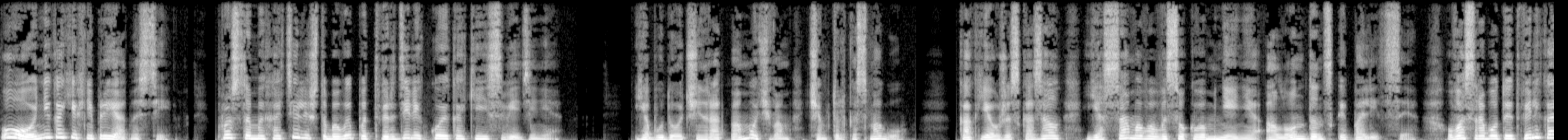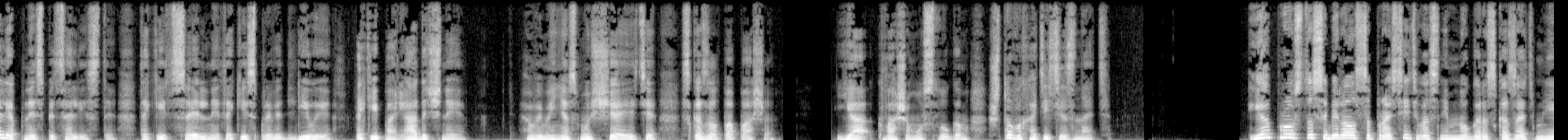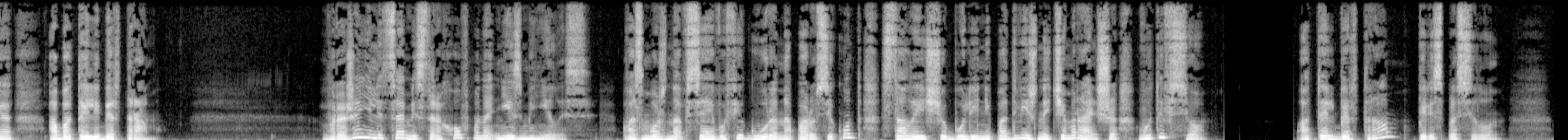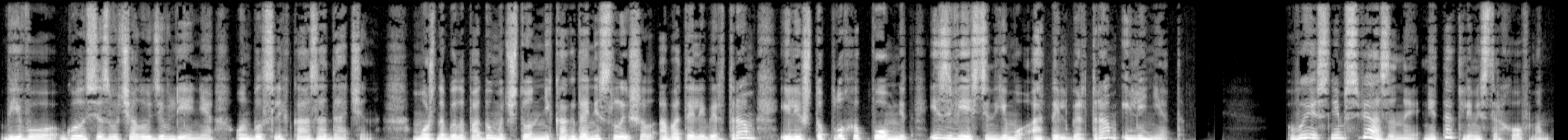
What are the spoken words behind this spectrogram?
О, никаких неприятностей. Просто мы хотели, чтобы вы подтвердили кое-какие сведения. Я буду очень рад помочь вам, чем только смогу. Как я уже сказал, я самого высокого мнения о лондонской полиции. У вас работают великолепные специалисты, такие цельные, такие справедливые, такие порядочные. — Вы меня смущаете, — сказал папаша. — Я к вашим услугам. Что вы хотите знать? — Я просто собирался просить вас немного рассказать мне об отеле «Бертрам». Выражение лица мистера Хоффмана не изменилось. Возможно, вся его фигура на пару секунд стала еще более неподвижной, чем раньше. Вот и все. «Отель Бертрам?» — переспросил он. В его голосе звучало удивление, он был слегка озадачен. Можно было подумать, что он никогда не слышал об отеле «Бертрам» или что плохо помнит, известен ему отель «Бертрам» или нет. «Вы с ним связаны, не так ли, мистер Хоффман?»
